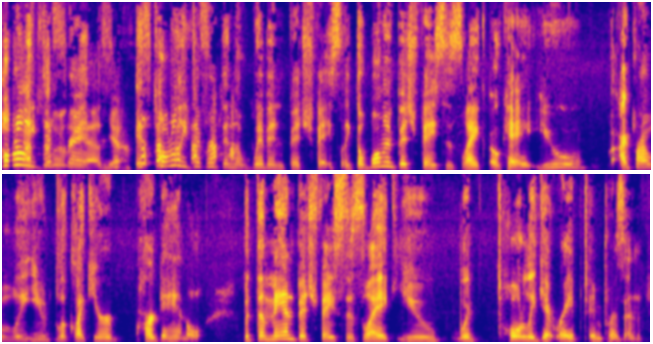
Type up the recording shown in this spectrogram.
totally Absolutely, different. Yes. Yeah. It's totally different than the women bitch face. Like the woman bitch face is like, okay, you I probably you look like you're hard to handle. But the man bitch face is like you would totally get raped in prison.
